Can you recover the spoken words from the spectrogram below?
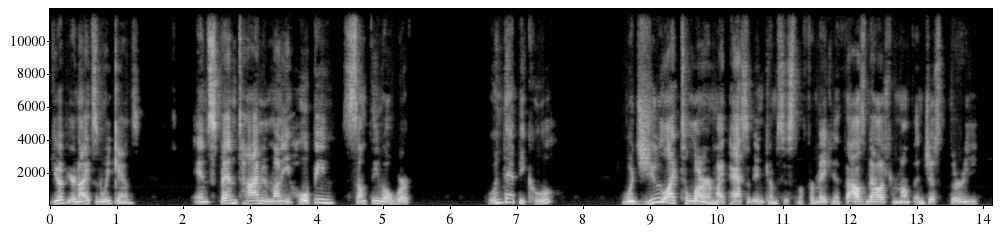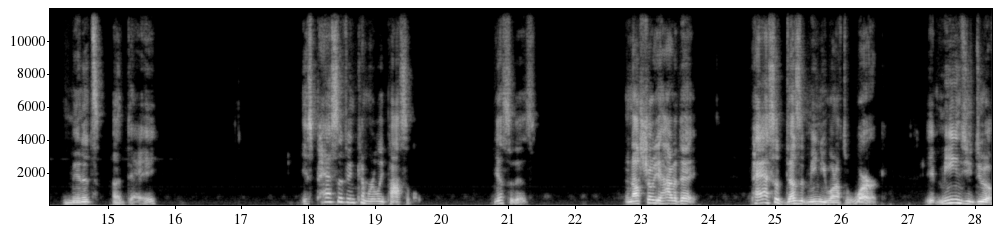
give up your nights and weekends, and spend time and money hoping something will work? Wouldn't that be cool? Would you like to learn my passive income system for making $1,000 per month in just 30 minutes a day? Is passive income really possible? Yes, it is. And I'll show you how today. Passive doesn't mean you won't have to work. It means you do a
